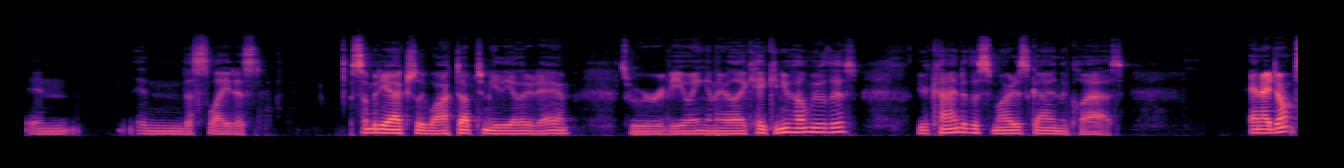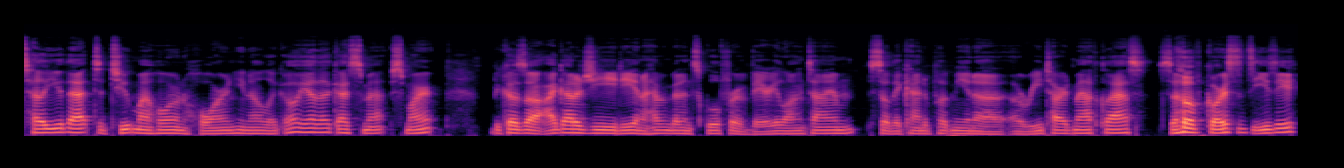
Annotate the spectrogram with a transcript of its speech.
in in the slightest. Somebody actually walked up to me the other day as we were reviewing, and they're like, "Hey, can you help me with this? You're kind of the smartest guy in the class." And I don't tell you that to toot my horn horn, you know, like, oh yeah, that guy's smart, smart, because uh, I got a GED and I haven't been in school for a very long time, so they kind of put me in a, a retard math class. So of course it's easy,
